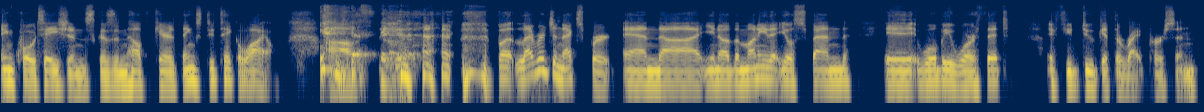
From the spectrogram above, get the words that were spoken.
in quotations because in healthcare, things do take a while. Um, but leverage an expert and, uh, you know, the money that you'll spend, it will be worth it if you do get the right person.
